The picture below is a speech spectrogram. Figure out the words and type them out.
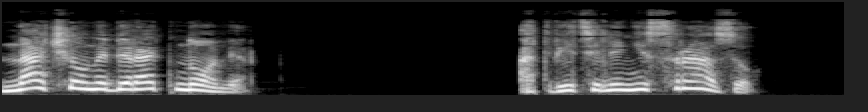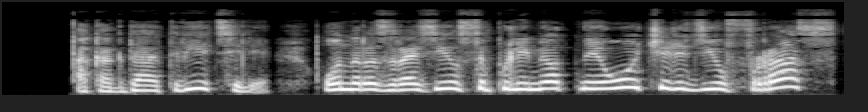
начал набирать номер. Ответили не сразу. А когда ответили, он разразился пулеметной очередью фраз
